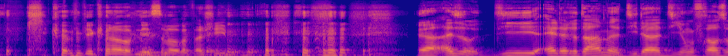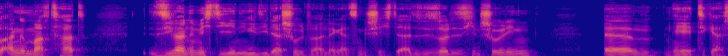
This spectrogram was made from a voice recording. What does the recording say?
wir können auch auf nächste Woche verschieben. ja, also, die ältere Dame, die da die junge Frau so angemacht hat, sie war nämlich diejenige, die da schuld war in der ganzen Geschichte. Also, sie sollte sich entschuldigen. Ähm, nee, Digga, ich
